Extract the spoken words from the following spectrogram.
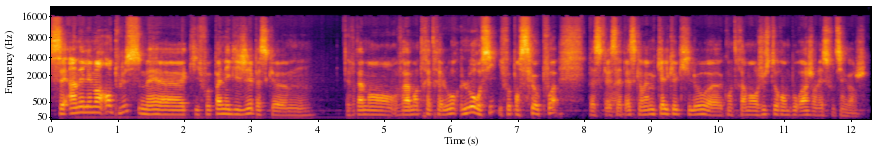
c'est un élément en plus, mais qu'il faut pas négliger parce que hum, vraiment vraiment très très lourd. Lourd aussi, il faut penser au poids parce que ça pèse quand même quelques kilos, euh, contrairement juste au rembourrage dans les soutiens-gorge.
